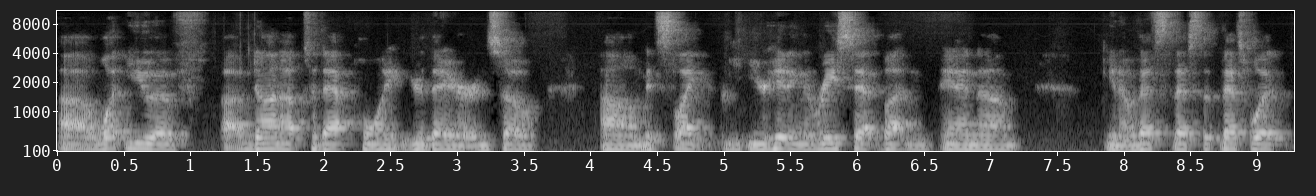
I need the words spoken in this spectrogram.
uh, what you have uh, done up to that point. You're there, and so um, it's like you're hitting the reset button, and um, you know that's that's that's what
